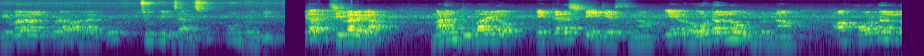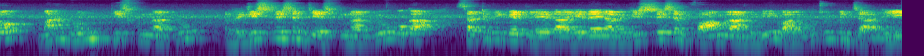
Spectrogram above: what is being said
వివరాలు కూడా వాళ్ళకు చూపించాల్సి ఉంటుంది. ఇక చివరిగా మనం దుబాయ్లో ఎక్కడ స్టే చేస్తున్నాం? ఏ హోటల్లో ఉంటున్నాం? ఆ హోటల్లో మనం రూమ్ తీసుకున్నట్లు రిజిస్ట్రేషన్ చేసుకున్నట్లు ఒక సర్టిఫికేట్ లేదా ఏదైనా రిజిస్ట్రేషన్ ఫామ్ లాంటిది వాళ్ళకు చూపించాలి.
